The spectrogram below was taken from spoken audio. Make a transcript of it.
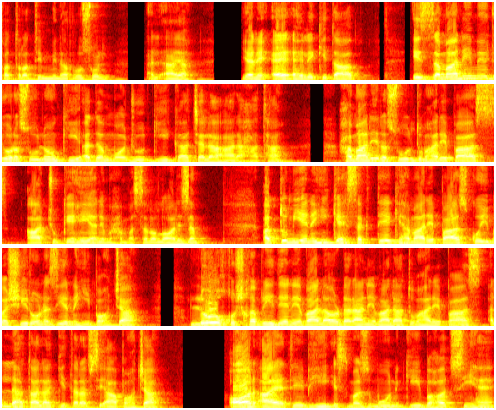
فترة من الرسل۔ الآیہ یعنی اے اہل کتاب، اس زمانے میں جو رسولوں کی عدم موجودگی کا چلا آ رہا تھا، ہمارے رسول تمہارے پاس آ چکے ہیں یعنی محمد صلی اللہ علیہ وسلم۔ اب تم یہ نہیں کہہ سکتے کہ ہمارے پاس کوئی بشیر و نذیر نہیں پہنچا۔ لو خوشخبری دینے والا اور ڈرانے والا تمہارے پاس اللہ تعالیٰ کی طرف سے آ پہنچا۔ اور آیتیں بھی اس مضمون کی بہت سی ہیں۔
